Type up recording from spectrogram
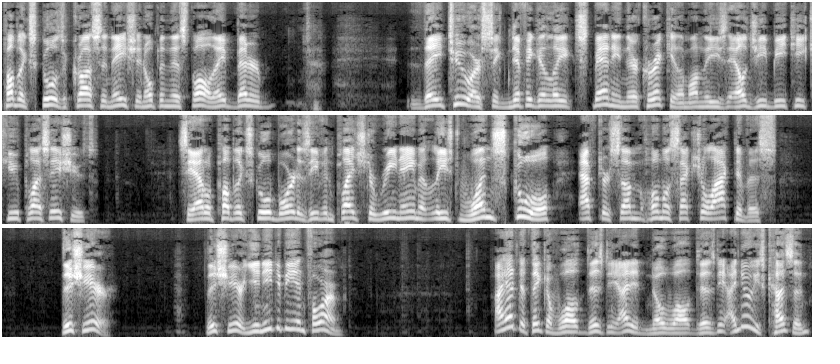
public schools across the nation open this fall. They better they too are significantly expanding their curriculum on these LGBTQ plus issues. Seattle Public School Board has even pledged to rename at least one school after some homosexual activists this year. This year. You need to be informed. I had to think of Walt Disney. I didn't know Walt Disney. I knew his cousin,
